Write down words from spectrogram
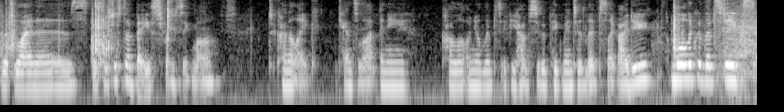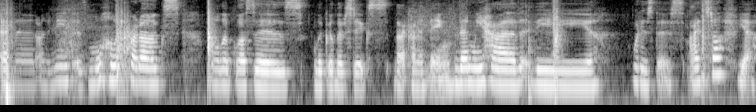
lip liners. This is just a base from Sigma to kind of like cancel out any color on your lips if you have super pigmented lips like I do. More liquid lipsticks and then underneath is more lip products, more lip glosses, liquid lipsticks, that kind of thing. Then we have the, what is this? Eye stuff? Yeah,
